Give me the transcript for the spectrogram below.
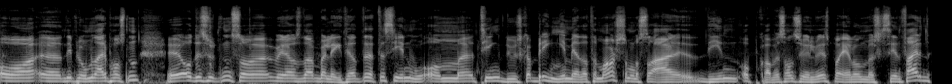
og uh, diplomen er i posten. Eh, og dessuten så vil jeg også da bare legge til at dette sier noe om ting du skal bringe med deg til Mars, som også er din oppgave sannsynligvis på Elon Musk sin ferd.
